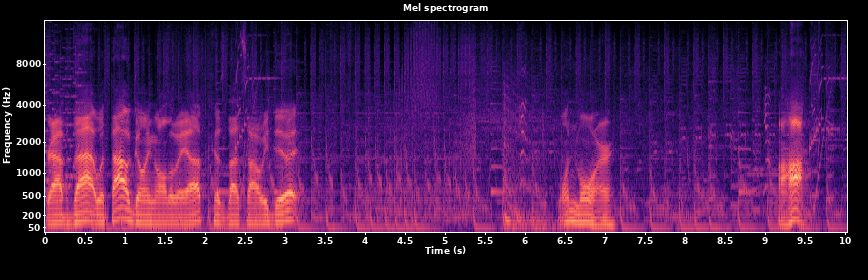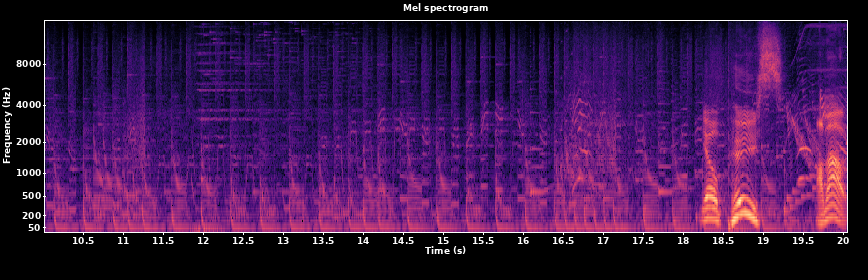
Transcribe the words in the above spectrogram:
Grab that without going all the way up, because that's how we do it. One more. Aha! Yo, peace! I'm out.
